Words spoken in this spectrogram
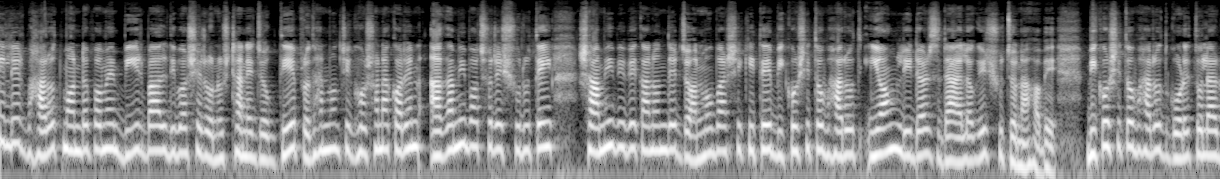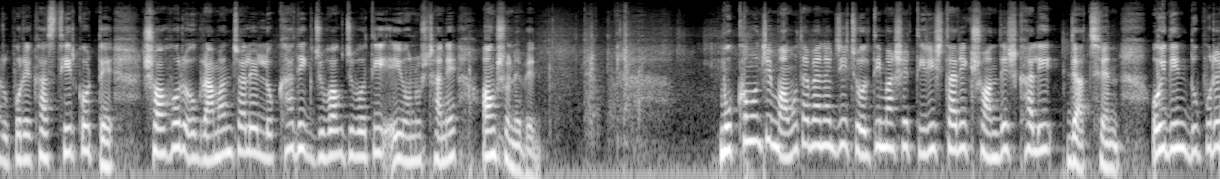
দিল্লির ভারত মণ্ডপমে বীর বাল দিবসের অনুষ্ঠানে যোগ দিয়ে প্রধানমন্ত্রী ঘোষণা করেন, আগামী বছরের শুরুতেই স্বামী বিবেকানন্দের জন্মবার্ষিকীতে বিকশিত ভারত ইয়ং লিডার্স ডায়ালগের সূচনা হবে। বিকশিত ভারত গড়ে তোলার রূপরেখা স্থির করতে শহর ও গ্রামাঞ্চলের লক্ষাধিক যুবক যুবতী এই অনুষ্ঠানে অংশ নেবেন। মুখ্যমন্ত্রী মমতা ব্যানার্জি চলতি মাসের তিরিশ তারিখ সন্দেশখালী যাচ্ছেন। ওই দিন দুপুরে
